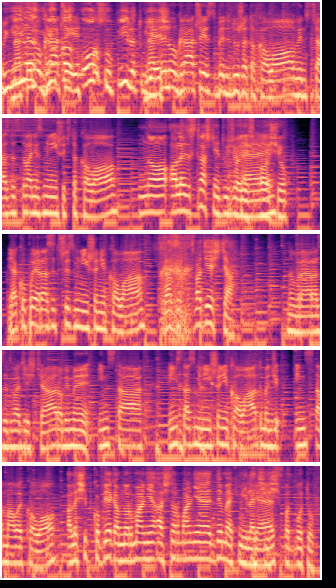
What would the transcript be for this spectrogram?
ile, tylu graczy- osób, ile tu Na jest? tylu graczy jest zbyt duże to koło, więc trzeba zdecydowanie zmniejszyć to koło. No, ale strasznie dużo jest Okej. osób. Ja kupuję razy 3 zmniejszenie koła. Razy 20. Dobra, razy 20. Robimy insta, insta zmniejszenie koła, to będzie insta małe koło. Ale szybko biegam normalnie, aż normalnie dymek mi leci Jest. pod butów.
